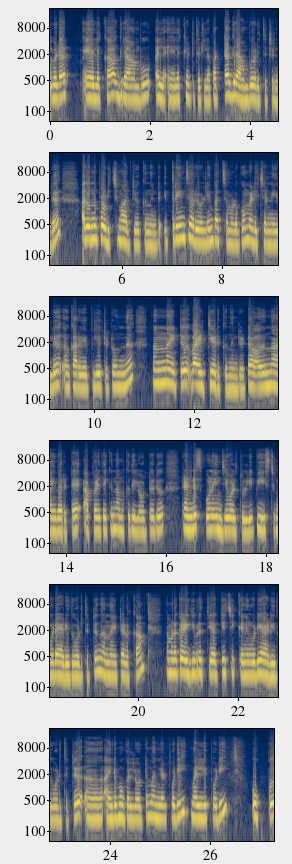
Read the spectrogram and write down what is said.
ഇവിടെ ഏലക്ക ഗ്രാമ്പു അല്ല ഏലക്ക എടുത്തിട്ടില്ല പട്ട ഗ്രാമ്പു എടുത്തിട്ടുണ്ട്. അതൊന്ന് പൊടിച്ച് മാറ്റി വെക്കുന്നുണ്ട്. ഇത്രയും ചെറിയുള്ളിയും പച്ചമുളകും വെളിച്ചെണ്ണയിൽ കറിവേപ്പില ഇട്ടിട്ട് ഒന്ന് നന്നായിട്ട് വഴറ്റിയെടുക്കുന്നുണ്ട് കേട്ടോ. അതൊന്നായി വരട്ടെ. അപ്പോഴത്തേക്കും നമുക്ക് ഇതിലോട്ട് ഒരു രണ്ട് സ്പൂൺ ഇഞ്ചി വെളുത്തുള്ളി പേസ്റ്റും കൂടി ആഡ് ചെയ്ത് കൊടുത്തിട്ട് നന്നായിട്ട് ഇളക്കാം. നമ്മുടെ കഴുകി വൃത്തിയാക്കിയ ചിക്കനും കൂടി ആഡ് ചെയ്ത് കൊടുത്തിട്ട് അതിന്റെ മുകളിലോട്ട് മഞ്ഞൾപ്പൊടി മല്ലിപ്പൊടി ഉപ്പ്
